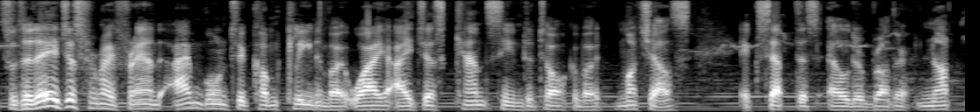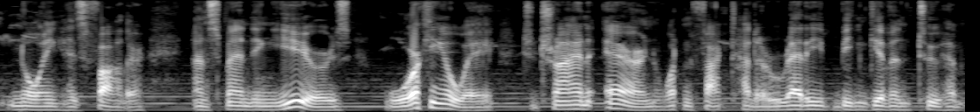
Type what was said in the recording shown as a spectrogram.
So today, just for my friend, I'm going to come clean about why I just can't seem to talk about much else except this elder brother not knowing his father and spending years working away to try and earn what in fact had already been given to him.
